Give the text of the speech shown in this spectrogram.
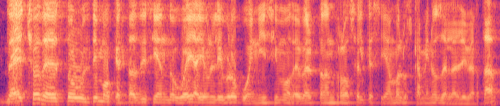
De hecho, de esto último que estás diciendo, güey, hay un libro buenísimo de Bertrand Russell que se llama Los Caminos de la Libertad,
